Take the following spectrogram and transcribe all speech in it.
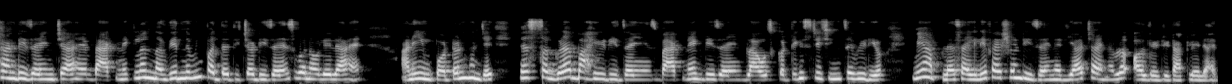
छान डिझाईनचे आहे. बॅकनेकला नवीन नवीन पद्धतीच्या डिझाईन्स बनवलेल्या आहे. आणि इम्पॉर्टंट म्हणजे या सगळ्या बाही designs back neck design blouse cutting स्टिचिंगचे व्हिडिओ मी आपल्या सायली फॅशन डिझायनर या चॅनलवर ऑलरेडी टाकलेले आहेत.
